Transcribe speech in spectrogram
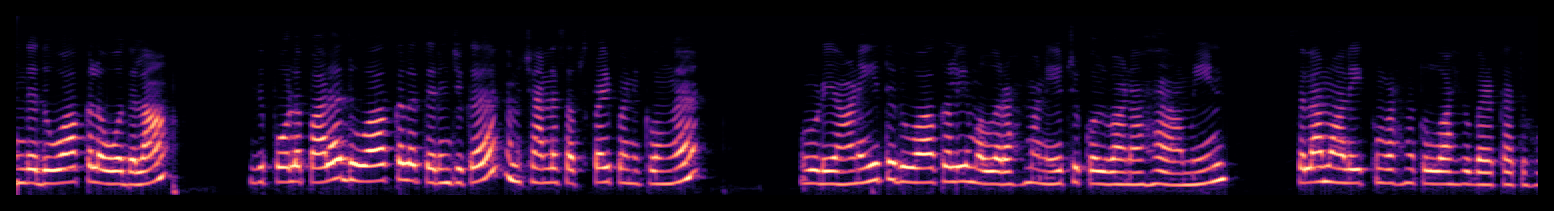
இந்த துவாக்களை ஓதலாம். இது போல் பல துவாக்களை தெரிஞ்சுக்க நம்ம சேனலை சப்ஸ்கிரைப் பண்ணிக்கோங்க. உங்களுடைய அனைத்து துவாக்களையும் அல்ல ரஹ்மான் ஏற்றுக்கொள்வானாக. அமீன் அலாம் அலைக்கும் வரமத்துல்லாஹி வபரகாத்துஹூ.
